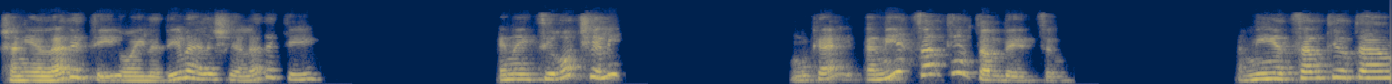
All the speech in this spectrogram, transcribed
שאני ילדתי, או הילדים האלה שילדתי, הן היצירות שלי, אוקיי? אני יצרתי אותם בעצם. אני יצרתי אותם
